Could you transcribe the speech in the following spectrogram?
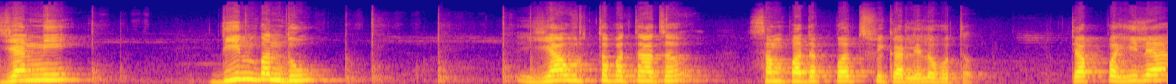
ज्यांनी दीनबंधू या वृत्तपत्राचं संपादक पद स्वीकारलेलं होतं. त्या पहिल्या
